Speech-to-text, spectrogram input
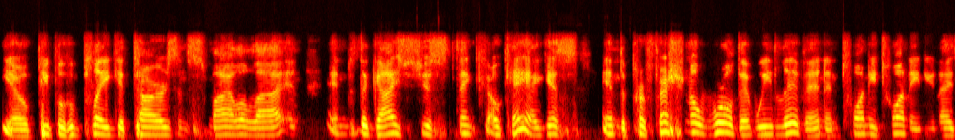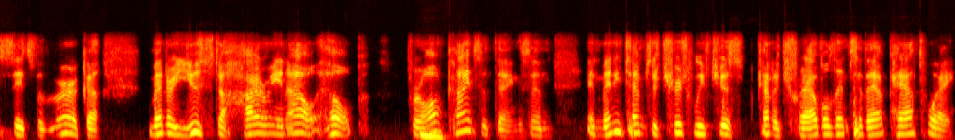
you know people who play guitars and smile a lot and and the guys just think okay i guess in the professional world that we live in in 2020 in the united states of america men are used to hiring out help for all mm-hmm. kinds of things and and many times the church we've just kind of traveled into that pathway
